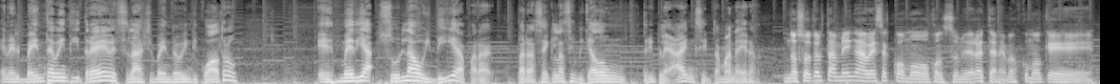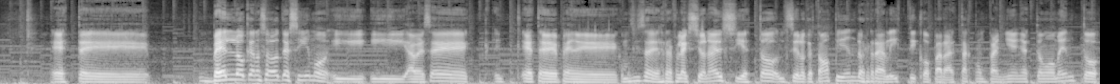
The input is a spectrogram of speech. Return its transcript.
en el 2023 slash 2024 es media absurda hoy día para, para ser clasificado un triple A en cierta manera. nosotros también a veces como consumidores tenemos como que este ver lo que nosotros decimos y, a veces este ¿cómo se dice? reflexionar si esto si lo que estamos pidiendo es realístico para esta compañía en este momento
